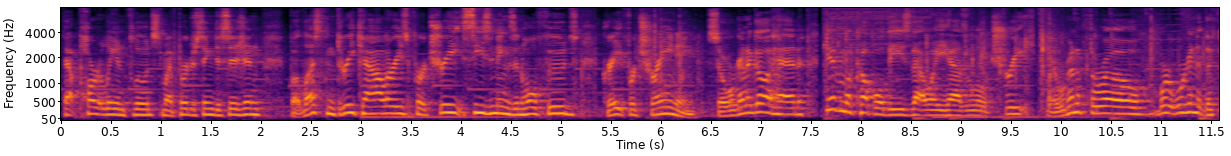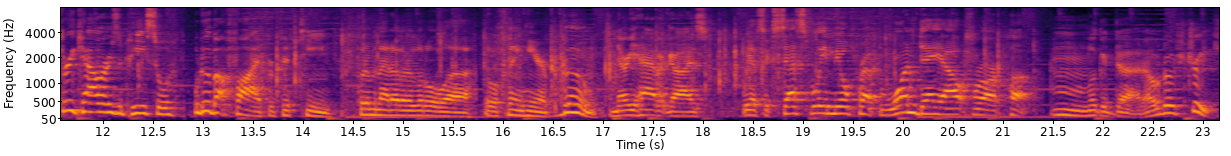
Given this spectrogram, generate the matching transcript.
That partly influenced my purchasing decision, but less than three calories per treat, seasonings and whole foods, great for training. So we're gonna go ahead, give him a couple of these, that way he has a little treat. Okay, we're gonna throw, we're, we're gonna, they're three calories a piece, so we'll do about five for 15. Put them in that other little, uh, little thing here. Boom, and there you have it, guys. We have successfully meal prepped one day out for our pup. Mmm, look at that. How are those treats?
